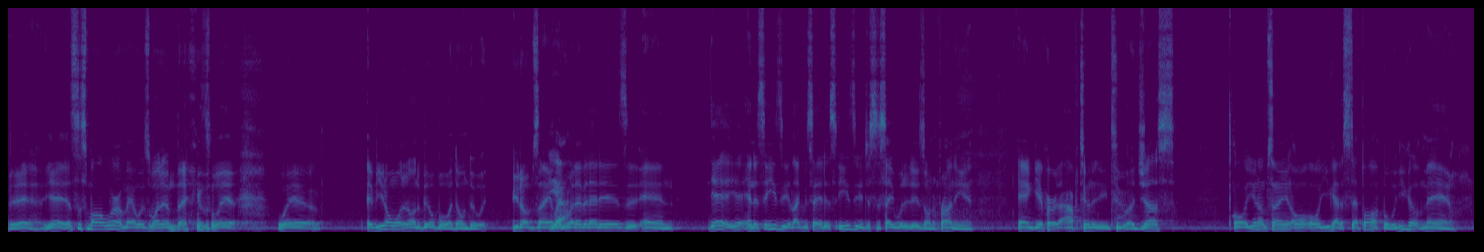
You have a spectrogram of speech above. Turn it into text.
Yeah, yeah. It's a small world, man. Was one of them things where, where, if you don't want it on the billboard, don't do it. You know what I'm saying? Yeah. Like whatever that is, and yeah, yeah. And it's easier, like we said, it's easier just to say what it is on the front end, and give her the opportunity to adjust, or you know what I'm saying, or or you got to step off. But when you go, man,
